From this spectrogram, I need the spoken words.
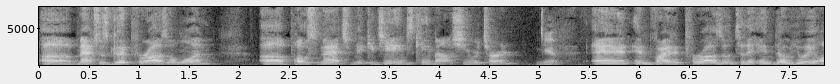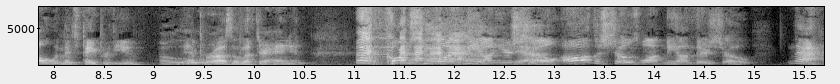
Uh, match was good. Purrazzo won. Uh, Post match, Mickie James came out. She returned yep. and invited Purrazzo to the NWA All Women's pay per view. Oh. And Purrazzo left her hanging. Of course you want me on your Yeah. show. All the shows want me on their show. Nah.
